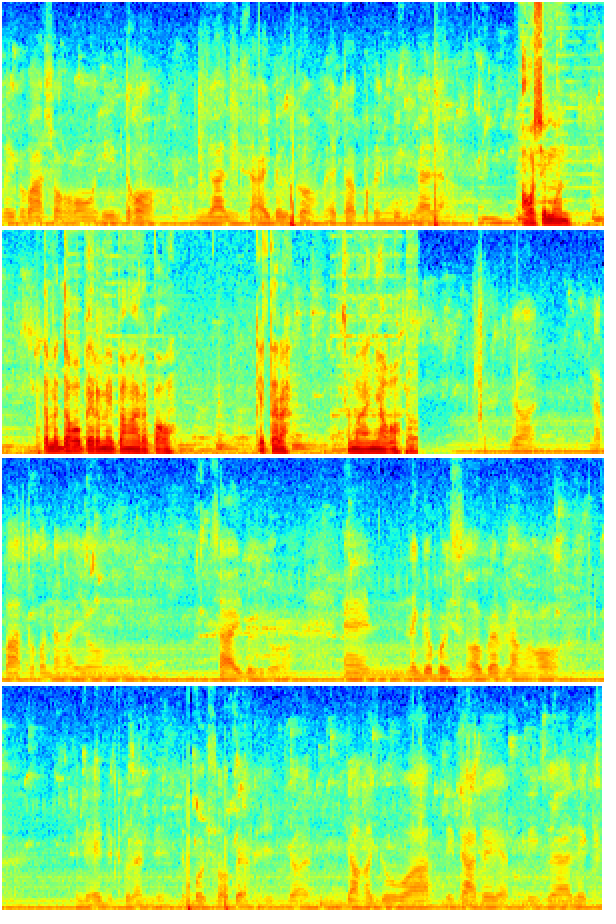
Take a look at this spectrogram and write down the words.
may papasok akong intro ang galing sa idol ko. Ito, pakinggan nga lang. Ako si Mon. Tamad ako pero may pangarap ako. Kaya tara, samahan niyo ako. Yun, napasok ko na nga yung sa idol ko. And nag-voice over lang ako. Ini-edit ko lang din. The voice over. Yun, kakagawa ni tatay at ni Kuya Alex.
